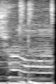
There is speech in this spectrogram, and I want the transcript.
control.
